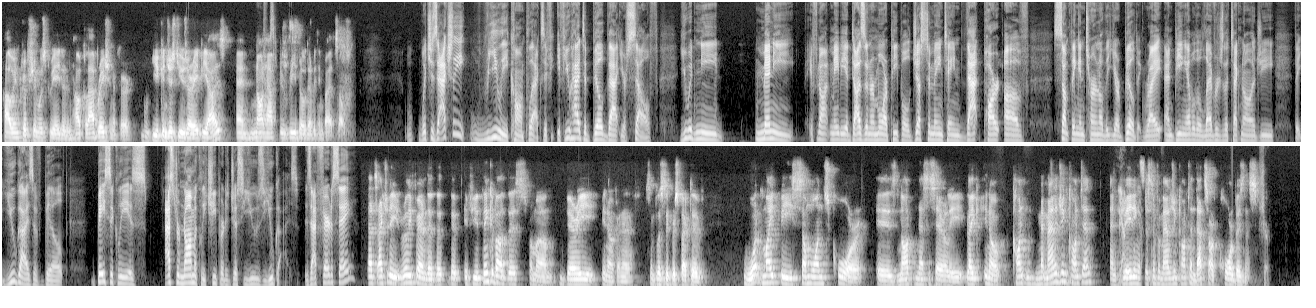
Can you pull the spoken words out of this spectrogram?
how encryption was created and how collaboration occurred, you can just use our APIs and not have to rebuild everything by itself. Which is actually really complex. If if you had to build that yourself, you would need many if not maybe a dozen or more people just to maintain that part of something internal that you're building, right? And being able to leverage the technology that you guys have built basically is astronomically cheaper to just use you guys. Is that fair to say? That's actually really fair. The, the, the, if you think about this from a very, you know, kind of simplistic perspective, what might be someone's core is not necessarily like, you know, con- managing content and creating a system for managing content, that's our core business. Sure.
